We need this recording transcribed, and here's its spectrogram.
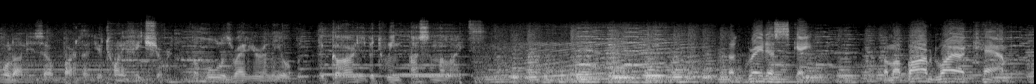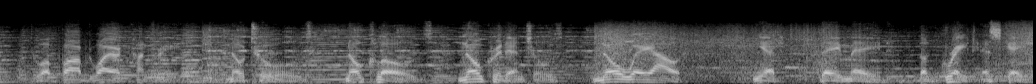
Hold on to yourself, Bartlett. You're 20 feet short. The hole is right here in the open. The guard is between us and the lights. The great escape from a barbed wire camp to a barbed wire country. No tools, no clothes, no credentials, no way out. Yet they made the great escape.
